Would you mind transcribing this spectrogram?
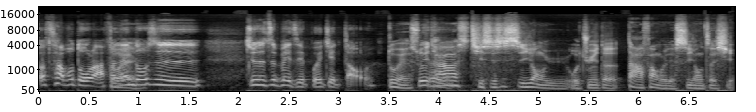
哦，差不多啦，反正都是就是这辈子也不会见到了。对，所以它其实是适用于我觉得大范围的适用这些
